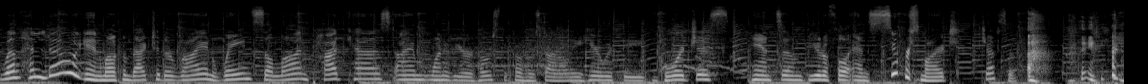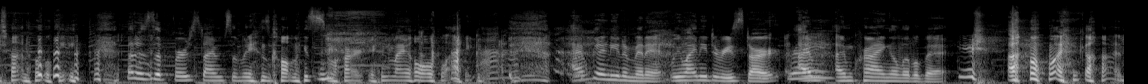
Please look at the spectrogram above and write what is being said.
Well, hello again. Welcome back to the Ryan Wayne Salon podcast. I'm one of your hosts, the co host Donna Lee, here with the gorgeous, handsome, beautiful, and super smart Joseph. Thank you, Donna Lee. that is the first time somebody has called me smart in my whole life. I'm gonna need a minute. We might need to restart. Right. I'm I'm crying a little bit. oh my god!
